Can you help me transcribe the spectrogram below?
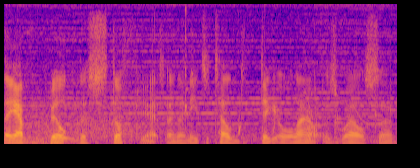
they haven't built this stuff yet, and I need to tell them to dig it all out as well, so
